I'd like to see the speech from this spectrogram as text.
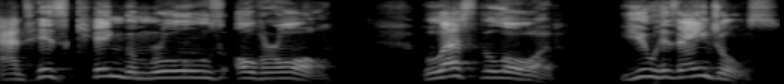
and his kingdom rules over all. Bless the Lord, you his angels,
